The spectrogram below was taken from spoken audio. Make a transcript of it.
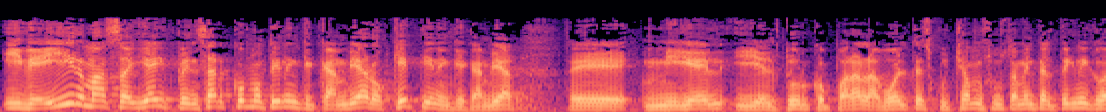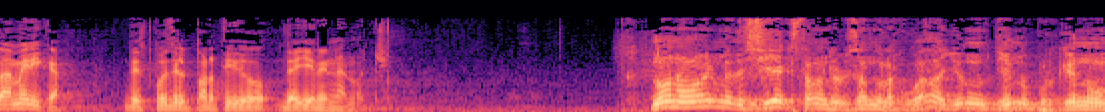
y de ir más allá y pensar cómo tienen que cambiar o qué tienen que cambiar eh, Miguel y el turco para la vuelta, escuchamos justamente al técnico de América después del partido de ayer en la noche. No, no, él me decía que estaban revisando la jugada. Yo no entiendo por qué no,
